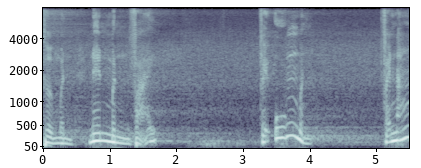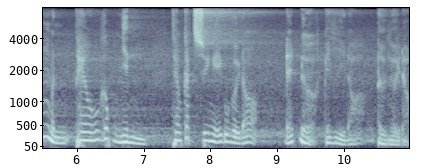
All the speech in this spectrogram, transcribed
thường mình, nên mình phải phải uống mình, phải nắng mình theo góc nhìn, theo cách suy nghĩ của người đó để được cái gì đó từ người đó.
